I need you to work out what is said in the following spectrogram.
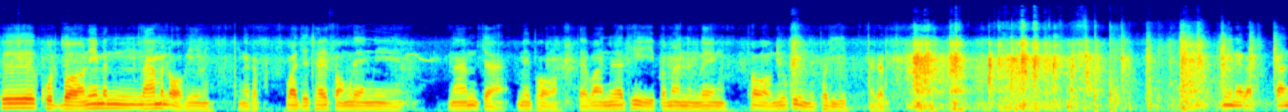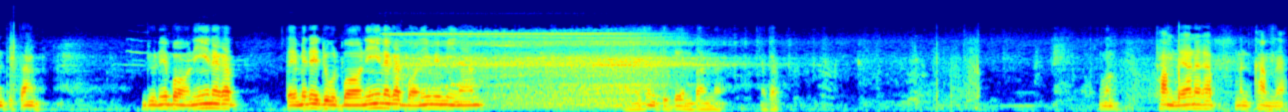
คือขุดบ่อนี่มันน้ำมันออกเองนะครับ ว่าจะใช้สองแรงนี่ น้ำจะไม่พอ แต่ว่าเนื้อที่ประมาณหนึ่งแรงท่อนิ้วครึ่งพอดีนะครับ นี่นะครับ การติดตั้ง อยู่ในบ่อนี้นะครับ แต่ไม่ได้ดูดบ่อนี้นะครับ บ่อนี้ไม่มีน้ำให้ช่างติดเดินตามนะนะครับมันค่ำแล้วนะครับ มันค่ำแล้ว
